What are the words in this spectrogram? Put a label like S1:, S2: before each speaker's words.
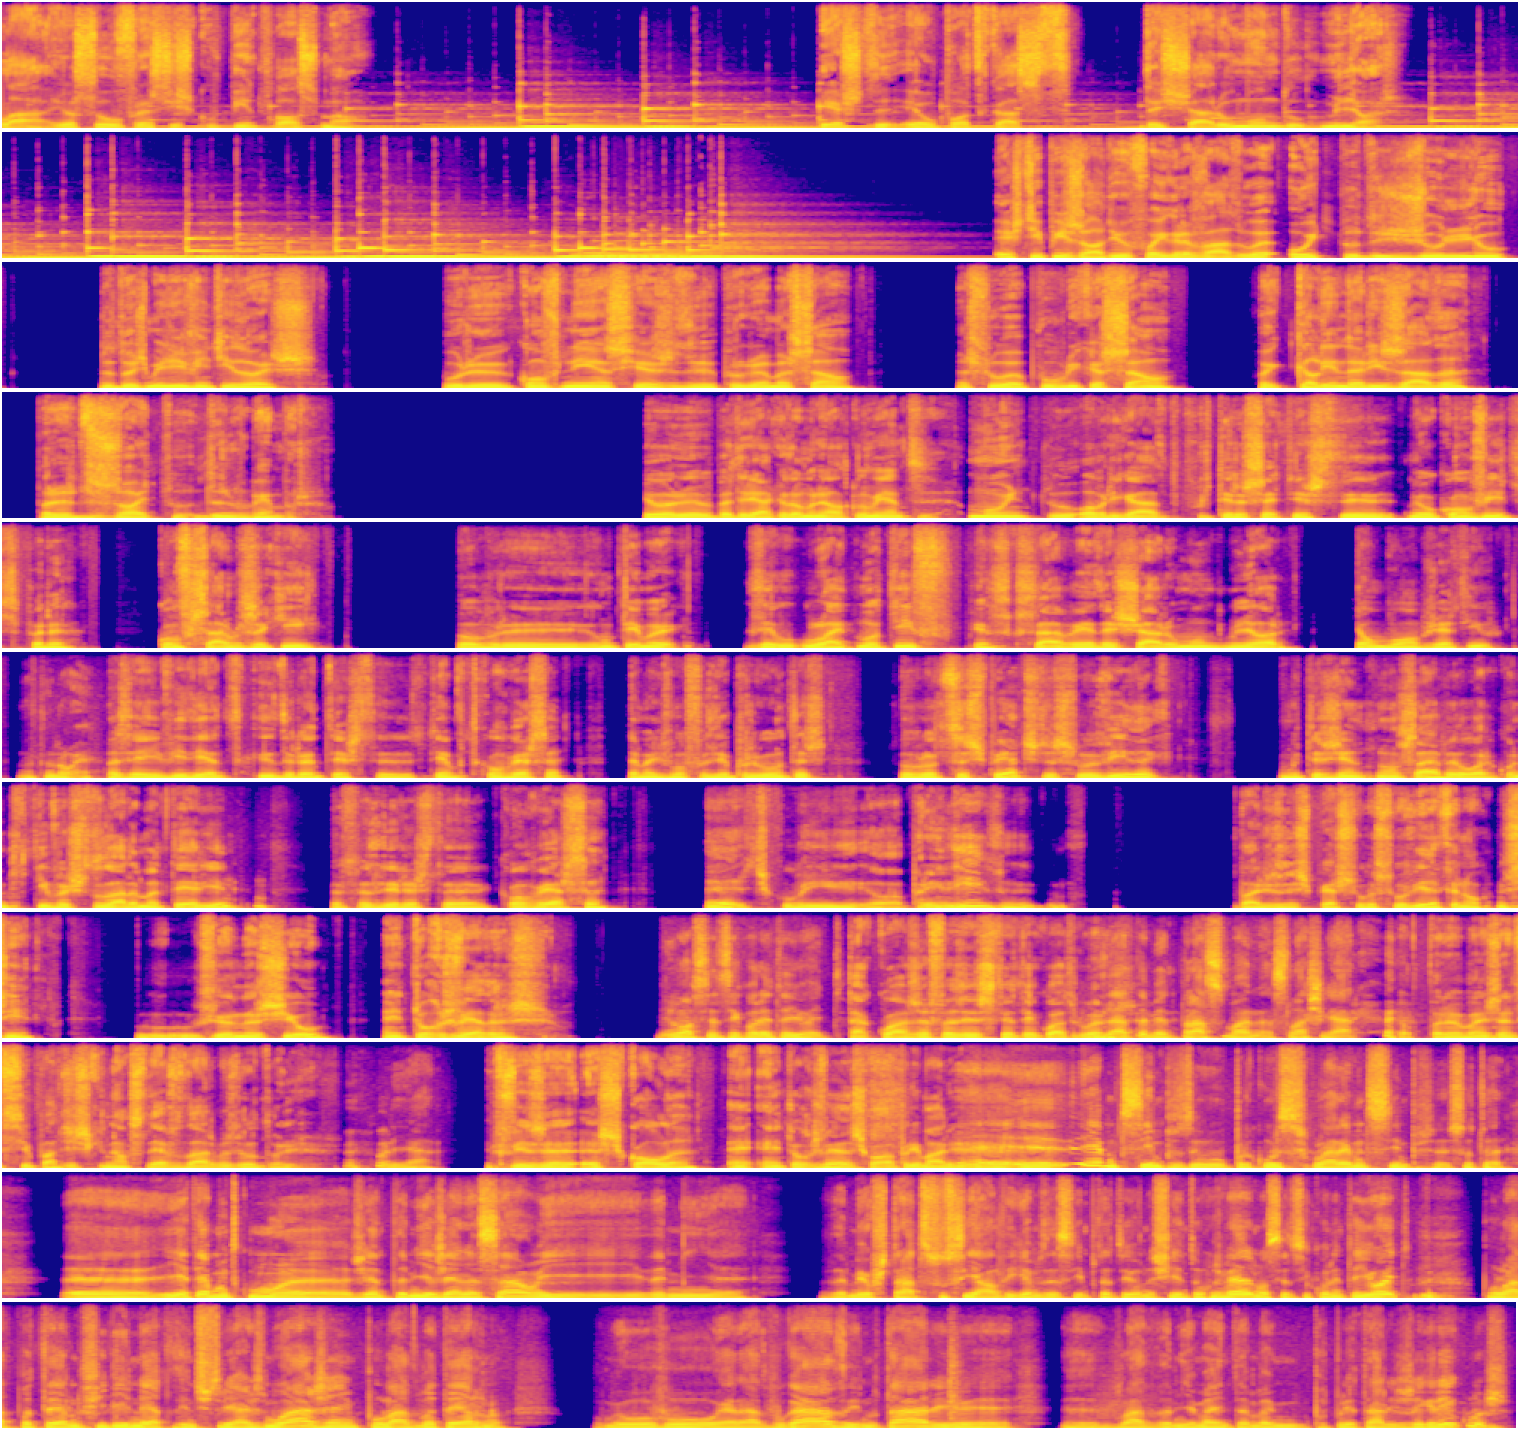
S1: Olá, eu sou o Francisco Pinto Balsemão. Este é o podcast Deixar o Mundo Melhor. Este episódio foi gravado a 8 de julho de 2022. Por eh, conveniências de programação, a sua publicação foi calendarizada para 18 de novembro. Senhor Patriarca Dom Manuel Clemente, muito obrigado por ter aceito este meu convite para conversarmos aqui sobre um tema Quer dizer, o leitmotiv, penso que sabe, é deixar o mundo melhor, que é um bom objetivo.
S2: Então não é.
S1: Mas é evidente que durante este tempo de conversa também vou fazer perguntas sobre outros aspectos da sua vida que muita gente não sabe. Agora, quando estive a estudar a matéria para fazer esta conversa, é, descobri, aprendi vários aspectos sobre a sua vida que eu não conhecia. O, o senhor nasceu em Torres Vedras,
S2: 1948.
S1: Está quase a fazer 74 anos.
S2: Exatamente, para a semana, se lá chegar.
S1: Então, parabéns antecipados, diz que não se deve dar, mas eu dou-lhe.
S2: Obrigado.
S1: Fiz a, a escola em, em, Torres Vedras, a escola primária.
S2: É, é, é, muito simples, o percurso escolar é muito simples, doutor. É, e até muito comum a gente da minha geração e, e da minha do meu extrato social, digamos assim. Portanto, eu nasci em Torres Vedras, 1948, por lado paterno, filho e neto de industriais de moagem, por lado materno, o meu avô era advogado e notário, é, é, do lado da minha mãe também proprietários agrícolas.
